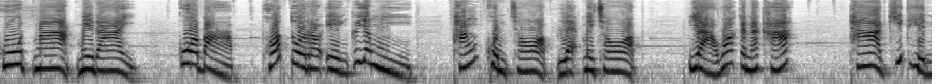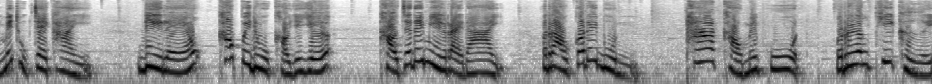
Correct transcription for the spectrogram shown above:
พูดมากไม่ได้ กลัวบาป เพราะตัวเราเองก็ยังมี ทั้งคนชอบและไม่ชอบ อย่าว่ากันนะคะ ถ้าคิดเห็นไม่ถูกใจใคร ดีแล้วเข้าไปดูเขาเยอะๆ เขาจะได้มีรายได้ เราก็ได้บุญ ถ้าเขาไม่พูด เรื่องพี่เขย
